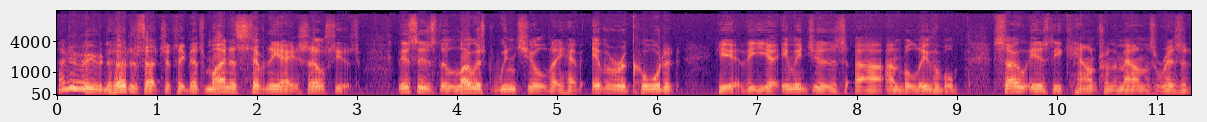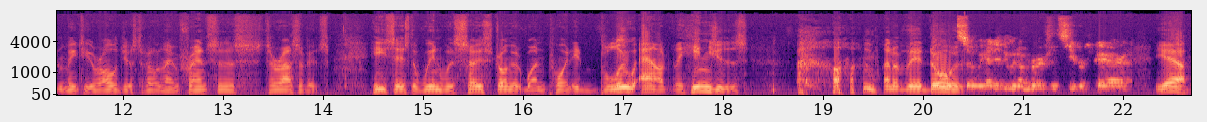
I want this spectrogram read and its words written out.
I've never even heard of such a thing. That's minus 78 Celsius. This is the lowest wind chill they have ever recorded here. The uh, images are unbelievable. So is the account from the mountain's resident meteorologist, a fellow named Francis Tarasiewicz. He says the wind was so strong at one point it blew out the hinges on one of their doors. So we had to do an emergency repair. Yeah,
